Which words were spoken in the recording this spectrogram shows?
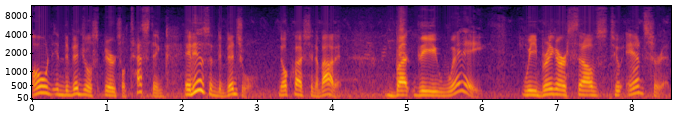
own individual spiritual testing, it is individual. No question about it. But the way we bring ourselves to answer it,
